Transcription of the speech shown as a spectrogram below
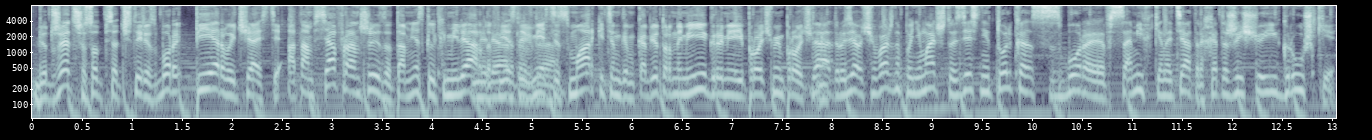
бюджет, 654 сборы первой части, а там вся франшиза, там несколько миллиардов, Миллиардов, если вместе да. с маркетингом, компьютерными играми и прочими прочими. Да, друзья, очень важно понимать, что здесь не только сборы в самих кинотеатрах, это же еще и игрушки.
